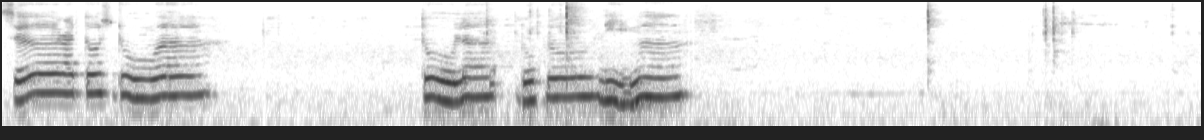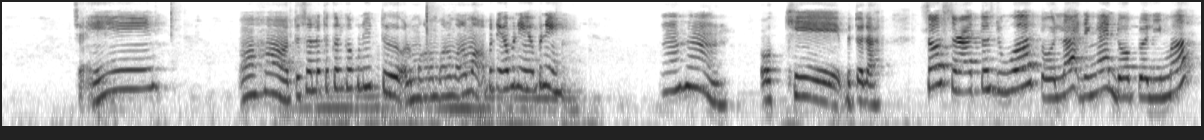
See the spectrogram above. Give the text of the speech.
Seratus dua. Tolak dua puluh lima. Cak eh. Aha, tersalah tekan kalkulator. Alamak, alamak, alamak. Apa ni, apa ni, apa ni? Mhm. Okay, betul dah. So 102 tolak dengan 25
